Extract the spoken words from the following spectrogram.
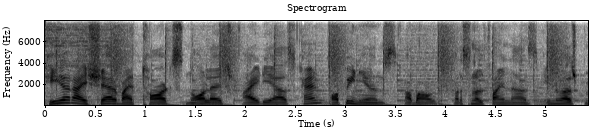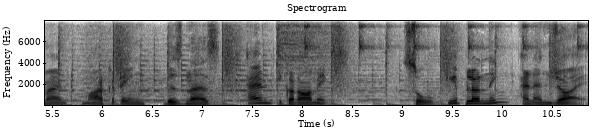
Here I share my thoughts, knowledge, ideas, and opinions about personal finance, investment, marketing, business, and economics. So keep learning and enjoy.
